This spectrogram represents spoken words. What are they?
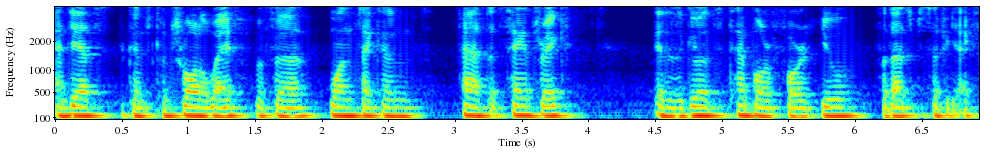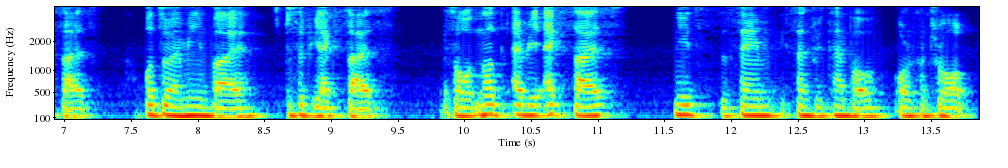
And yes, you can control a wave with a 1 second fast eccentric. It is a good tempo for you for that specific exercise. What do I mean by specific exercise? So not every exercise needs the same eccentric tempo or control.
